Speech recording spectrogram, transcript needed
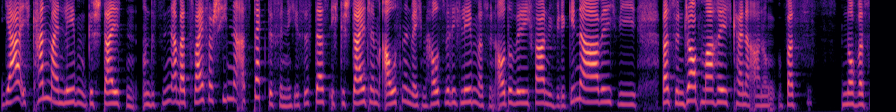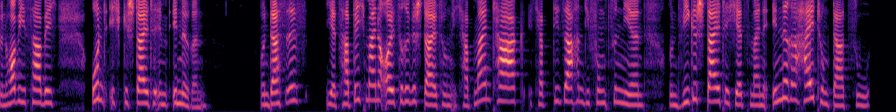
ja, ich kann mein Leben gestalten. Und es sind aber zwei verschiedene Aspekte, finde ich. Es ist das, ich gestalte im Außen, in welchem Haus will ich leben, was für ein Auto will ich fahren, wie viele Kinder habe ich, wie, was für einen Job mache ich, keine Ahnung, was noch was für Hobbys habe ich und ich gestalte im Inneren. Und das ist, jetzt habe ich meine äußere Gestaltung, ich habe meinen Tag, ich habe die Sachen, die funktionieren und wie gestalte ich jetzt meine innere Haltung dazu,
